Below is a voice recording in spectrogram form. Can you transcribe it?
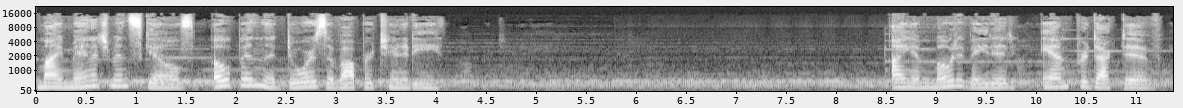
My management skills open the doors of opportunity. I am motivated and productive.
